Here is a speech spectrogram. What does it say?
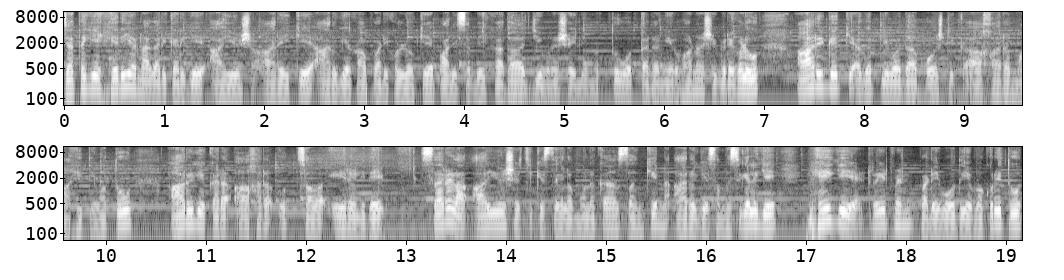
ಜತೆಗೆ ಹಿರಿಯ ನಾಗರಿಕರಿಗೆ ಆಯುಷ್, ಆರೈಕೆ, ಆರೋಗ್ಯ ಕಾಪಾಡಿಕೊಳ್ಳೋಕೆ ಪಾಲಿಸಬೇಕಾದ ಜೀವನ ಶೈಲಿ ಮತ್ತು ಒತ್ತಡ ನಿರ್ವಹಣಾ ಶಿಬಿರಗಳು, ಆರೋಗ್ಯಕ್ಕೆ ಅಗತ್ಯವಾದ ಪೌಷ್ಟಿಕ ಆಹಾರ ಮಾಹಿತಿ ಮತ್ತು ಆರೋಗ್ಯಕರ ಆಹಾರ ಉತ್ಸವ ಏರಲಿದೆ. ಸರಳ ಆಯುಷ್ ಚಿಕಿತ್ಸೆಗಳ ಮೂಲಕ ಸಂಕೀರ್ಣ ಆರೋಗ್ಯ ಸಮಸ್ಯೆಗಳಿಗೆ ಹೇಗೆ ಟ್ರೀಟ್ಮೆಂಟ್ ಪಡೆಯಬಹುದು ಎಂಬ ಕುರಿತು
